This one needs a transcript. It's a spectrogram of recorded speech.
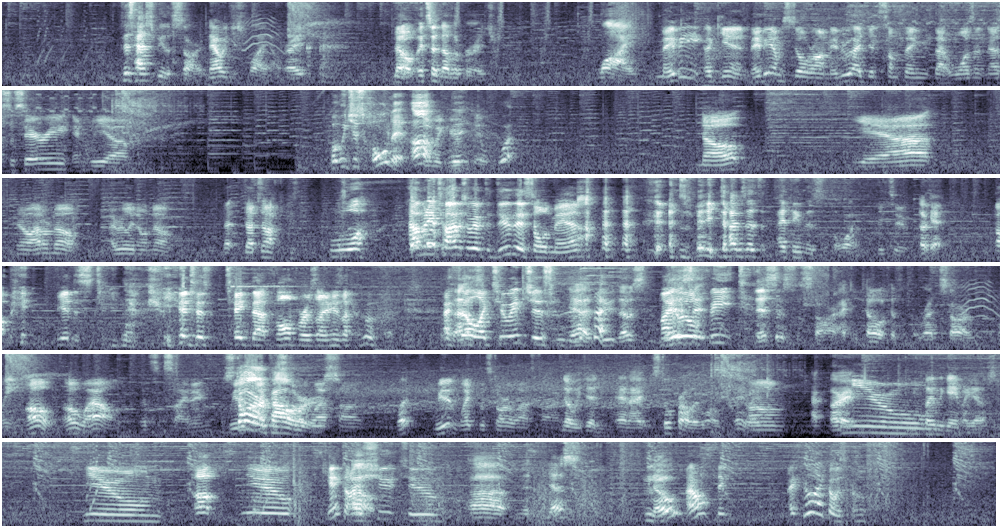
This has to be the star. Now we just fly out, right? No, it's another bridge. Why? Maybe again, maybe I'm still wrong. Maybe I did something that wasn't necessary, and we um. But we just hold it up. Oh, we goofed it. What? No. Yeah. No, I don't know. I really don't know. That that's not. What? How many times do we have to do this, old man? as many times as I think this is the one. Me too. Okay. Oh, he, he had to st- he had to take that fall for a second. He's like, "Whew, I That fell was- like two inches. Yeah, dude, that was My little is- feet. This is the star. I can tell because of the red star with the wings. Oh, oh wow, that's exciting. Star like the powers. last time. What? We didn't like the star last time. No, we didn't, and I still probably won't. Anyway, Um. All right, New. play the game, I guess. New. Up. New. Can't I Oh. shoot too? Uh, yes? No? I don't think. I feel like I was. Oh.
